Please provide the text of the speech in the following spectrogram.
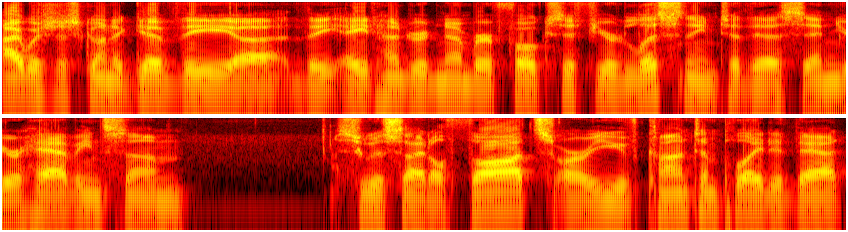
I was just going to give the uh, the 800 number, folks. If you're listening to this and you're having some suicidal thoughts or you've contemplated that,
